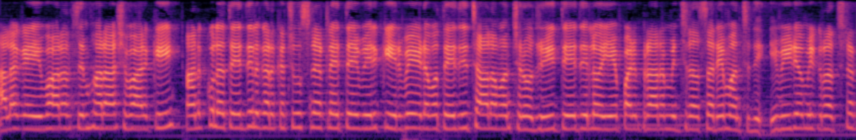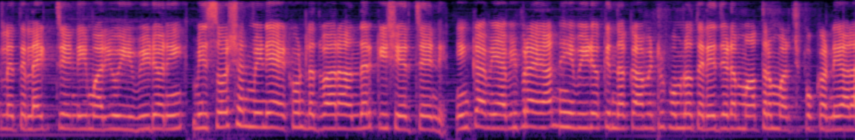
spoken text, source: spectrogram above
అలాగే ఈ వారం సింహరాశి వారికి అనుకూల తేదీలు గనక చూసినట్లయితే వీరికి ఇరవై ఏడవ తేదీ చాలా మంచి రోజు. ఈ తేదీలో ఏ పని ప్రారంభించినా సరే మంచిది. ఈ వీడియో మీకు నచ్చినట్లయితే లైక్ చేయండి. మరియు ఈ వీడియోని మీ సోషల్ మీడియా అకౌంట్ల ద్వారా అందరికీ షేర్ చేయండి. ఇంకా మీ అభిప్రాయాన్ని ఈ వీడియో కింద కామెంట్ రూపంలో తెలియజేయడం మాత్రం మర్చిపోకండి. అలా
